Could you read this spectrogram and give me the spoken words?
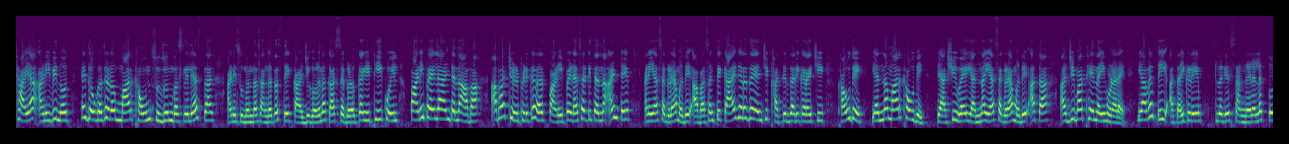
छाया आणि विनोद हे दोघंजणं मार खाऊन सुजून बसलेले असतात आणि सुनंदा सांगत असते काळजी करू नका सगळं काही ठीक होईल. पाणी प्यायला आणि त्यांना आभा आभा चिडफिड करत पाणी पिण्यासाठी त्यांना आणते आणि या सगळ्यामध्ये आबा सांगते काय गरज आहे यांची खातिरदारी करायची? खाऊ दे यांना मार खाऊ दे. त्याशिवाय यांना या सगळ्यामध्ये आता अजिबात हे नाही होणार आहे. यावरती आता इकडे लगेच सांगायला लागतो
